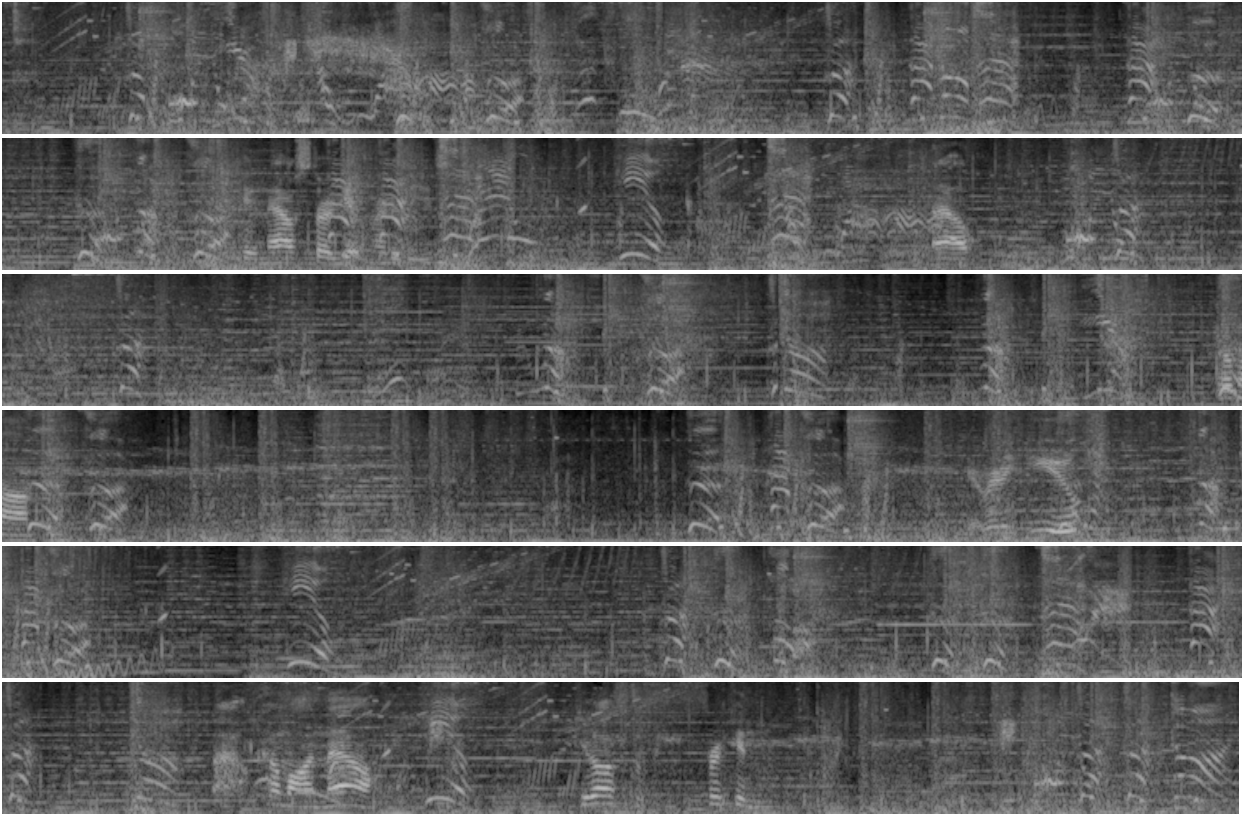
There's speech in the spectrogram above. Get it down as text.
Okay, now start getting rid of these. Heal. Ow. Come on. Get rid of you. Heal. Oh, come on now. Heal. Get off the frickin' Come on.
